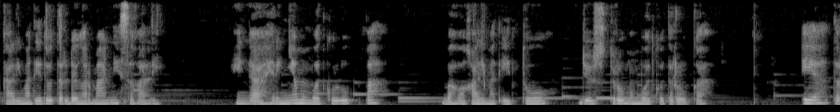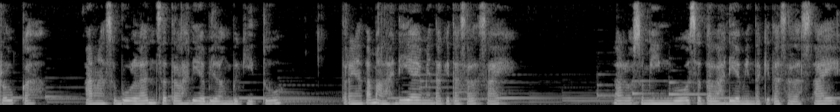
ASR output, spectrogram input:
kalimat itu terdengar manis sekali, hingga akhirnya membuatku lupa bahwa kalimat itu justru membuatku terluka. Iya, terluka karena sebulan setelah dia bilang begitu, ternyata malah dia yang minta kita selesai. Lalu seminggu setelah dia minta kita selesai,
